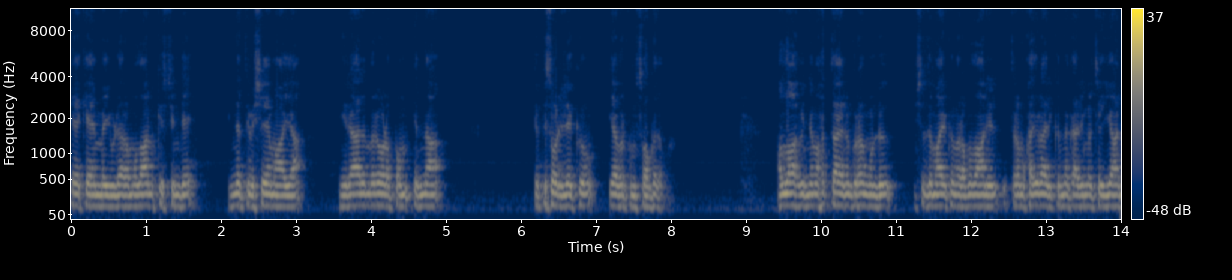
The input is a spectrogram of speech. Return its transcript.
കെ കെ എം ഐയുടെ റമദാൻ ക്വിസ്റ്റിൻ്റെ ഇന്നത്തെ വിഷയമായ നിരാലംബരോടൊപ്പം എന്ന എപ്പിസോഡിലേക്ക് ഏവർക്കും സ്വാഗതം അള്ളാഹുവിൻ്റെ മഹത്തായ അനുഗ്രഹം കൊണ്ട് വിശുദ്ധമായിരിക്കുന്ന റമദാനിൽ ഇത്തരം ഹൈറായിരിക്കുന്ന കാര്യങ്ങൾ ചെയ്യാൻ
